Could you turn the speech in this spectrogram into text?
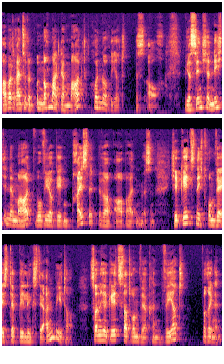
Arbeit reinzutun. Und nochmal, der Markt honoriert es auch. Wir sind hier nicht in dem Markt, wo wir gegen Preiswettbewerb arbeiten müssen. Hier geht es nicht darum, wer ist der billigste Anbieter, sondern hier geht es darum, wer kann Wert bringen?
